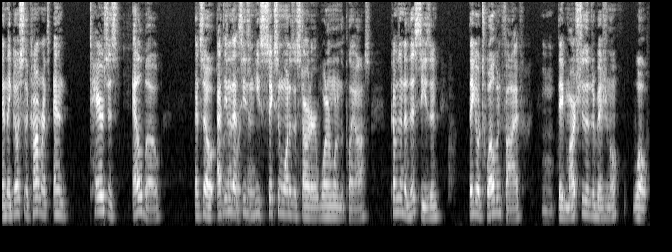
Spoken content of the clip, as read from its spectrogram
and then goes to the conference and tears his elbow. And so at the end of that season, he's six and one as a starter, one and one in the playoffs. Comes into this season, they go twelve and 5 Mhm. They march to the divisional. Well,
